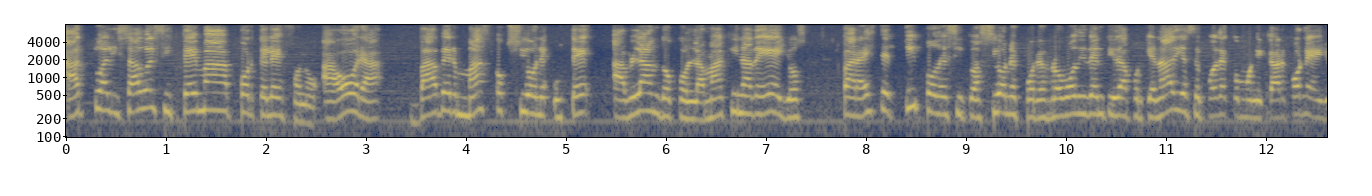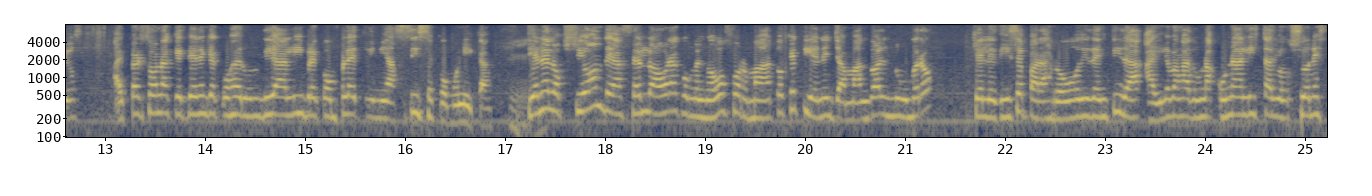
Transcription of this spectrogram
actualizado el sistema por teléfono. Ahora va a haber más opciones. Usted hablando con la máquina de ellos para este tipo de situaciones por el robo de identidad, porque nadie se puede comunicar con ellos. Hay personas que tienen que coger un día libre completo y ni así se comunican. Tiene la opción de hacerlo ahora con el nuevo formato que tienen, llamando al número que le dice para robo de identidad. Ahí le van a dar una, una lista de opciones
